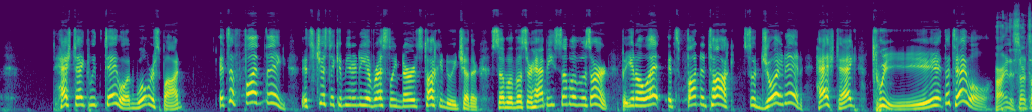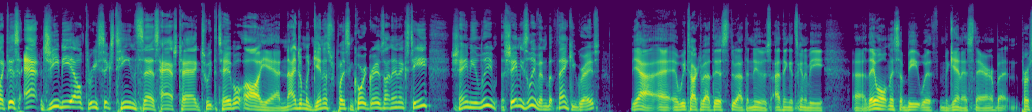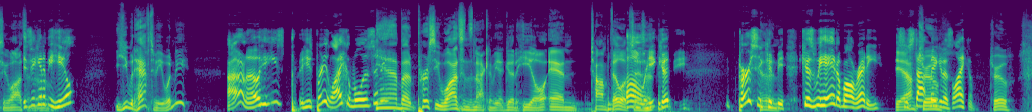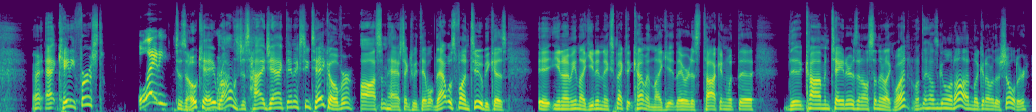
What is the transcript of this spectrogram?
hashtag tweet the table and we'll respond. It's a fun thing. It's just a community of wrestling nerds talking to each other. Some of us are happy, some of us aren't. But you know what? It's fun to talk. So join in. Hashtag tweet the table. All right, it starts like this. At GBL316 says hashtag tweet the table. Oh, yeah. Nigel McGuinness replacing Corey Graves on NXT. Shamey leave, Shamey's leaving, but thank you, Graves. Yeah, uh, we talked about this throughout the news. I think it's going to be, uh, they won't miss a beat with McGuinness there, but Percy Watson. Is he going to be heel? He would have to be, wouldn't he? I don't know. He's he's pretty likable, isn't he? Yeah, but Percy Watson's not going to be a good heel, and Tom Phillips Oh, isn't. he could be. Percy Good. could uh, be because we hate him already. so Yeah, stop true. making us like him. True. All right, at Katie first. Lady. says, okay, Rollins just hijacked NXT TakeOver. Awesome. Hashtag tweet table. That was fun too because, it, you know what I mean? Like you didn't expect it coming. Like you- they were just talking with the the commentators, and all of a sudden they're like, "What? What the hell's going on?" Looking over their shoulder.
